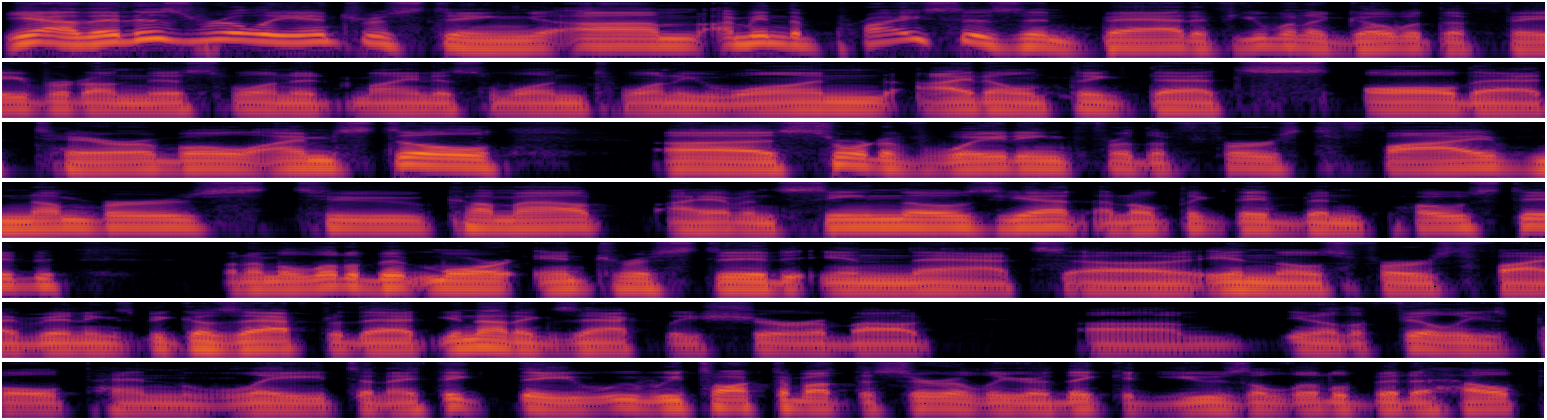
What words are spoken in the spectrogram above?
Yeah, that is really interesting. Um, I mean, the price isn't bad if you want to go with the favorite on this one at minus 121. I don't think that's all that terrible. I'm still uh, sort of waiting for the first five numbers to come out. I haven't seen those yet. I don't think they've been posted, but I'm a little bit more interested in that uh, in those first five innings because after that, you're not exactly sure about um, you know, the Phillies bullpen late. And I think they, we, talked about this earlier, they could use a little bit of help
